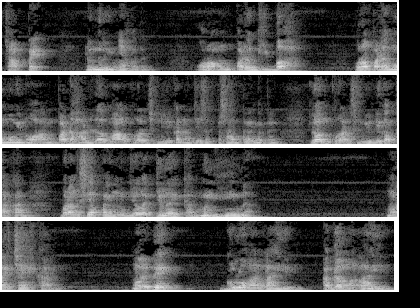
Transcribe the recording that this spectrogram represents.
Capek dengerinnya katanya. Orang pada gibah. Orang pada ngomongin orang. Padahal di dalam Al-Quran sendiri kan aja pesantren katanya. Dalam Quran sendiri dikatakan barang siapa yang menjelek-jelekan menghina melecehkan meledek golongan lain agama lain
